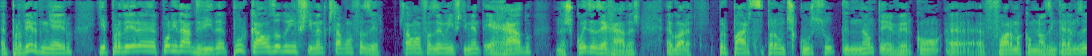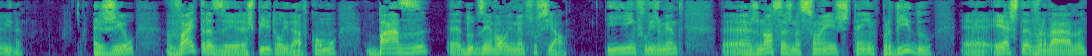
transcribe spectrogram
a perder dinheiro e a perder a qualidade de vida por causa do investimento que estavam a fazer. Estavam a fazer um investimento errado nas coisas erradas. Agora, prepare-se para um discurso que não tem a ver com a forma como nós encaramos a vida. Ageu vai trazer a espiritualidade como base uh, do desenvolvimento social. E, infelizmente, uh, as nossas nações têm perdido esta verdade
